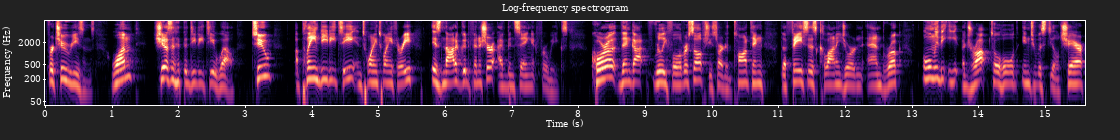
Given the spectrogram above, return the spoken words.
for two reasons. One, she doesn't hit the DDT well. Two, a plain DDT in 2023 is not a good finisher. I've been saying it for weeks. Cora then got really full of herself. She started taunting the faces, Kelani Jordan and Brooke, only to eat a drop toe hold into a steel chair.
